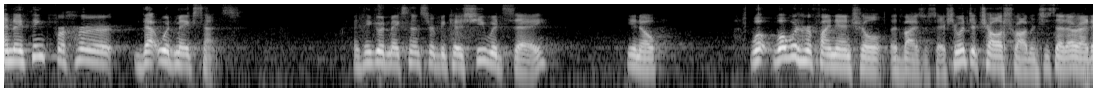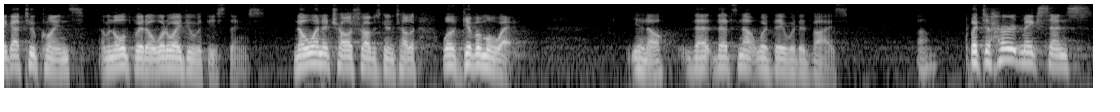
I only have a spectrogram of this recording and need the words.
And I think for her, that would make sense. I think it would make sense to her because she would say, you know, what, what would her financial advisor say? If she went to Charles Schwab and she said, All right, I got two coins. I'm an old widow. What do I do with these things? No one at Charles Schwab is going to tell her, Well, give them away. You know, that, that's not what they would advise. Um, but to her, it makes sense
